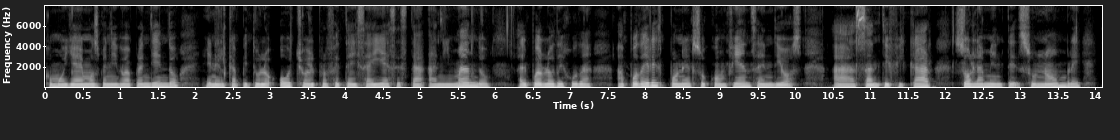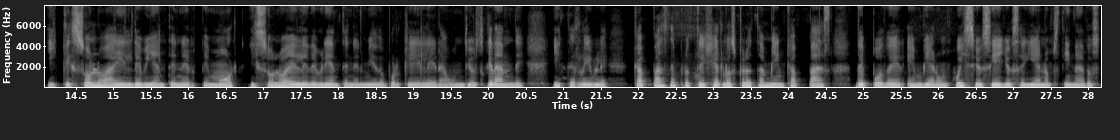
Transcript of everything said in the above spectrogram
Como ya hemos venido aprendiendo, en el capítulo 8 el profeta Isaías está animando al pueblo de Judá a poder exponer su confianza en Dios, a santificar solamente su nombre y que solo a Él debían tener temor y solo a Él le deberían tener miedo porque Él era un Dios grande y terrible, capaz de protegerlos, pero también capaz de poder enviar un juicio si ellos seguían obstinados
